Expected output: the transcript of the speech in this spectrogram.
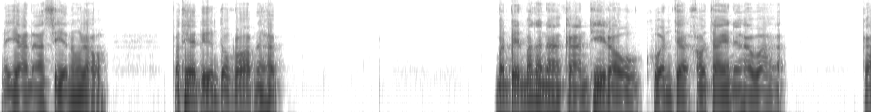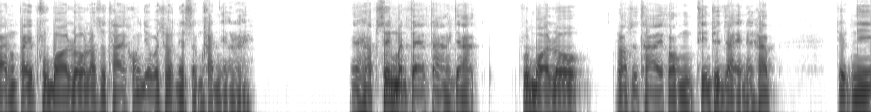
ในย่านอาเซียนของเรา ประเทศอื่นตกรอบนะครับ มันเป็นพัฒนาการที่เราควรจะเข้าใจนะครับว่า การไปฟุตบอลโลกรอบสุดท้ายของเยาวชนเนี่ยสำคัญอย่างไรนะครับ ซึ่งมันแตกต่างจากฟุตบอลโลกรอบสุดท้ายของทีมชุดใหญ่นะครับ จุดนี้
